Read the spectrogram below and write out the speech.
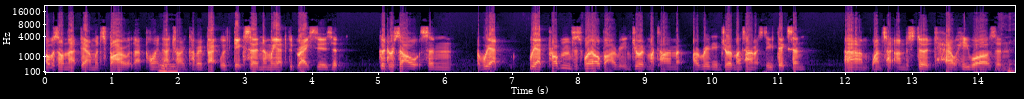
I was on that downward spiral at that point. Mm. I tried coming back with Dixon, and we had good races and good results, and we had we had problems as well. But I enjoyed my time. I really enjoyed my time at Steve Dixon. Um, once I understood how he was, and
